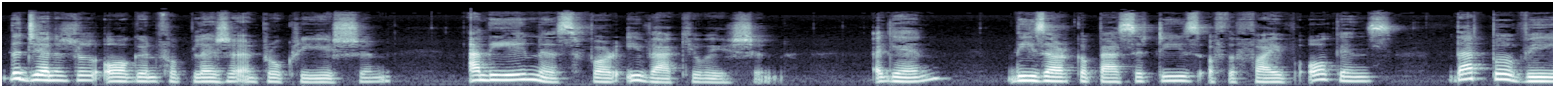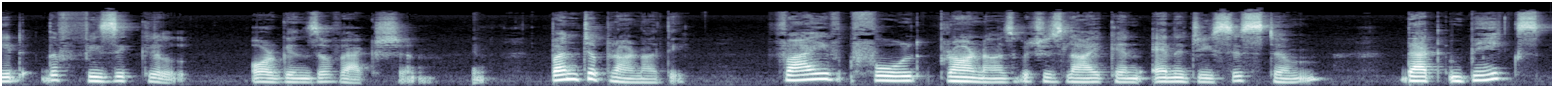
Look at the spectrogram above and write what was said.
the genital organ for pleasure and procreation, and the anus for evacuation. Again, these are capacities of the five organs that pervade the physical organs of action. Pancha Pranadi, five-fold pranas, which is like an energy system that makes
